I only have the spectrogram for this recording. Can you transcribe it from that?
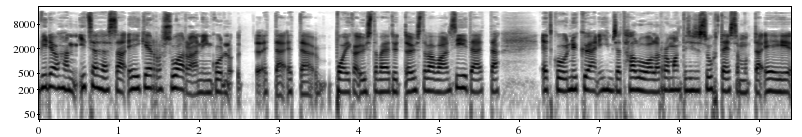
videohan itse asiassa ei kerro suoraan, niin kuin, että, että poikaystävä ja tyttöystävä, vaan siitä, että, että kun nykyään ihmiset haluaa olla romanttisissa suhteissa, mutta ei,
